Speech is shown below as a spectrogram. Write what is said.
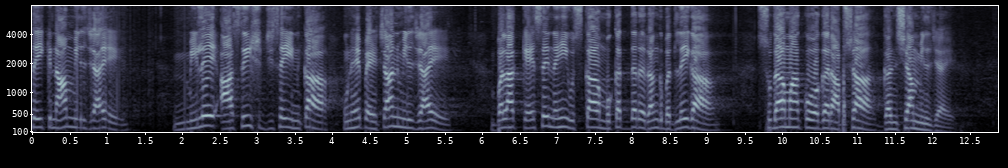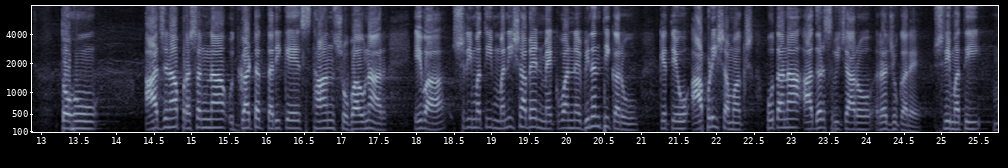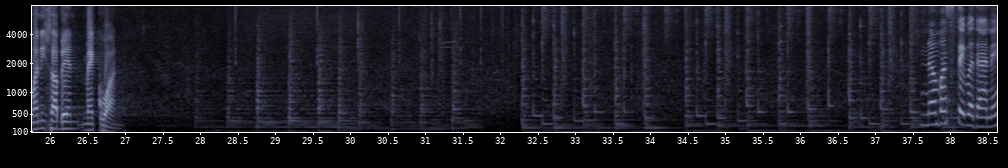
से एक नाम मिल जाए मिले आशीष जिसे इनका उन्हें पहचान मिल जाए भला कैसे नहीं उसका मुकद्दर रंग बदलेगा सुदामा को अगर आपशा घनश्याम मिल जाए તો હું આજના પ્રસંગના ઉદ્ઘાટક તરીકે સ્થાન શોભાવનાર એવા શ્રીમતી મનીષાબેન મેકવાનને વિનંતી કરું કે તેઓ આપણી સમક્ષ પોતાના આદર્શ વિચારો રજૂ કરે શ્રીમતી મનીષાબેન મેકવાન નમસ્તે બધાને.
